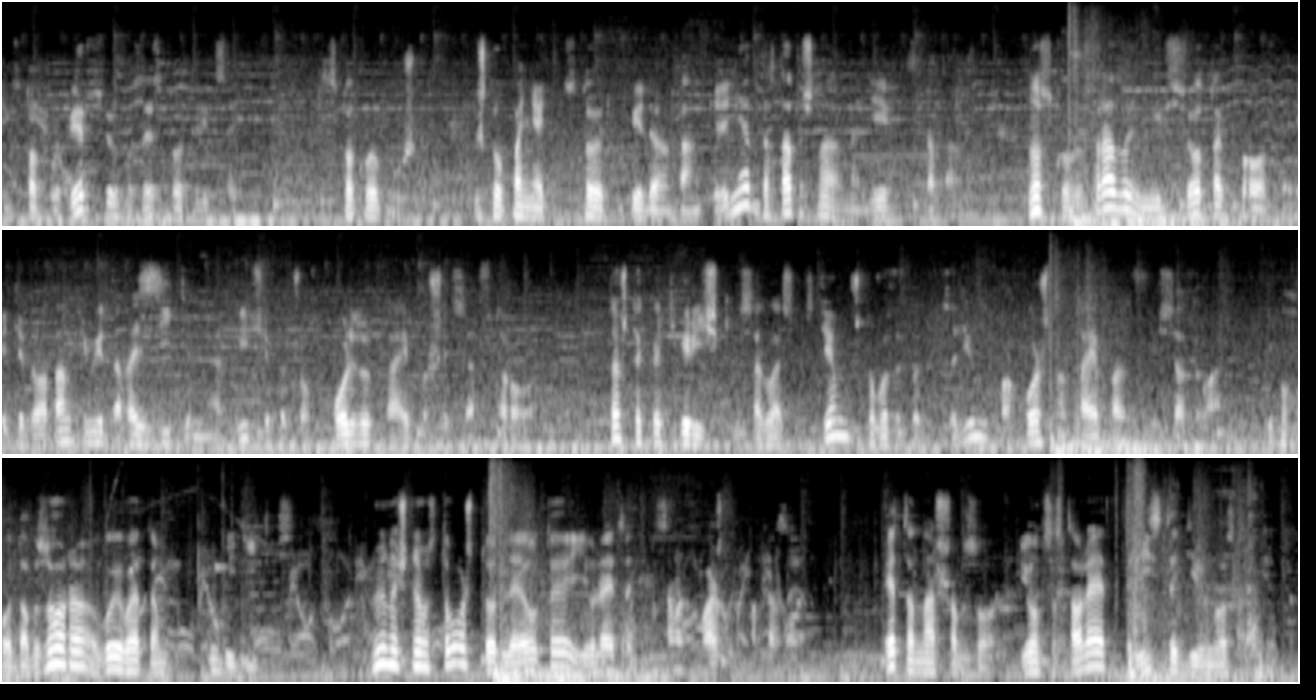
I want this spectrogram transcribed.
на стоковую версию VZ-130, стоковую пушку. И чтобы понять, стоит купить данный танк или нет, достаточно на ней скататься. Но скажу сразу, не все так просто. Эти два танка имеют разительные отличия, причем в пользу Type 62. Так что я категорически согласен с тем, что VZ-131 похож на Type 62. И по ходу обзора вы в этом убедитесь. Ну и начнем с того, что для ЛТ является одним из самых важных показателей. Это наш обзор, и он составляет 390 метров.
